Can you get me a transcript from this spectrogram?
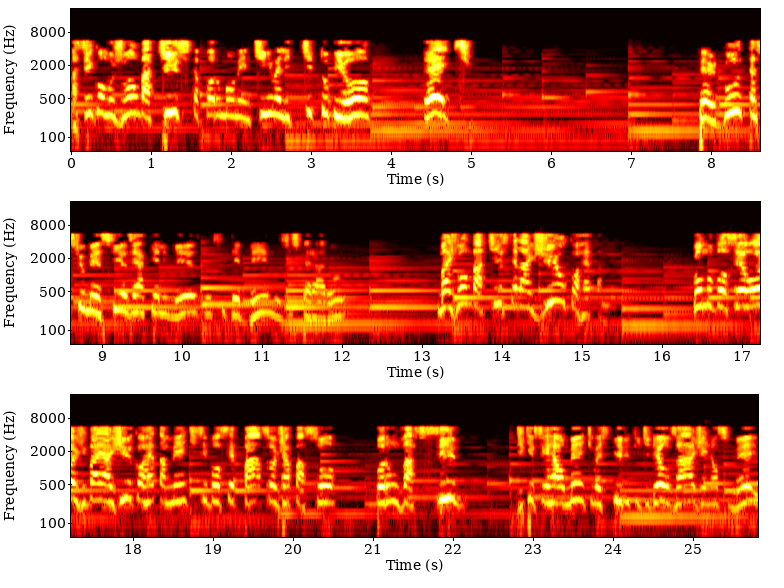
Assim como João Batista, por um momentinho, ele titubeou. Eite! Pergunta se o Messias é aquele mesmo, se devemos esperar outro. Mas João Batista, ele agiu corretamente. Como você hoje vai agir corretamente se você passa ou já passou por um vacilo de que se realmente o Espírito de Deus age em nosso meio,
